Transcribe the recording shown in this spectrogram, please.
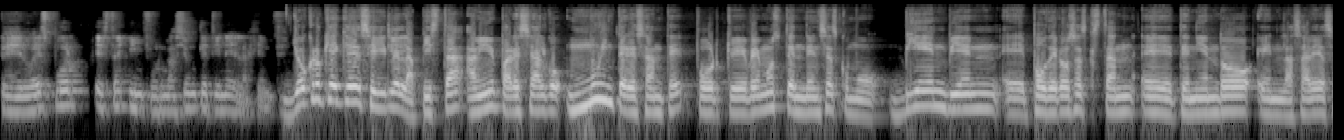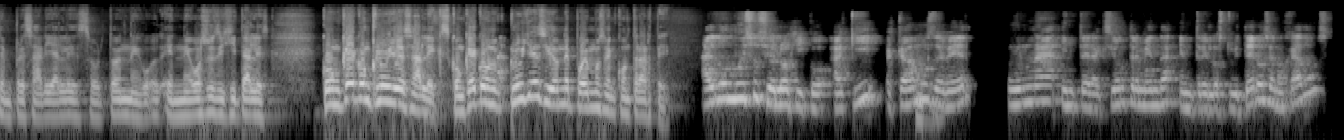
pero es por esta información que tiene la gente. Yo creo que hay que seguirle la pista. A mí me parece algo muy interesante porque vemos tendencias como bien, bien eh, poderosas que están eh, teniendo en las áreas empresariales, sobre todo en, en negocios digitales. ¿Con qué concluyes, Alex? ¿Con qué concluyes y dónde podemos encontrarte? Algo muy sociológico. Aquí acabamos de ver una interacción tremenda entre los tuiteros enojados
